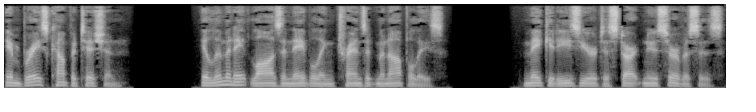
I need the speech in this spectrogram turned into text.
Embrace competition. Eliminate laws enabling transit monopolies. Make it easier to start new services.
